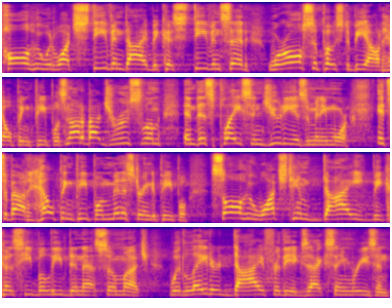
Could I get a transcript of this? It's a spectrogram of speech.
Paul, who would watch Stephen die because Stephen said, We're all supposed to be out helping people. It's not about Jerusalem and this place in Judaism anymore. It's about helping people and ministering to people. Saul, who watched him die because he believed in that so much, would later die for the exact same reason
